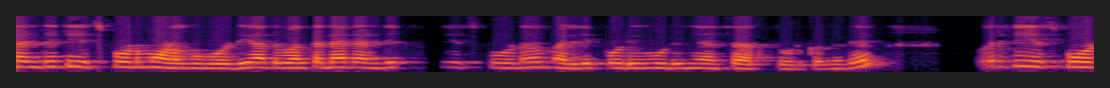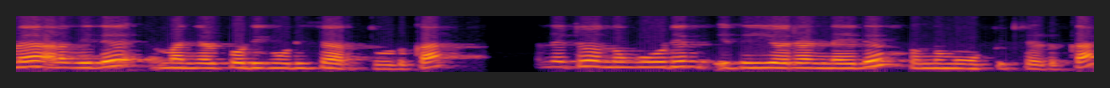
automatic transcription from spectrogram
രണ്ട് ടീസ്പൂൺ മുളക് പൊടി അതുപോലെ തന്നെ രണ്ട് ടീസ്പൂൺ മല്ലിപ്പൊടിയും കൂടി ഞാൻ ചേർത്ത് കൊടുക്കുന്നുണ്ട്. ഒരു ടീസ്പൂണ് അളവിൽ മഞ്ഞൾപ്പൊടിയും കൂടി ചേർത്ത് കൊടുക്കുക. എന്നിട്ട് ഒന്നും കൂടി ഇത് ഈ ഒരു എണ്ണയിൽ ഒന്ന് മൂപ്പിച്ചെടുക്കുക.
